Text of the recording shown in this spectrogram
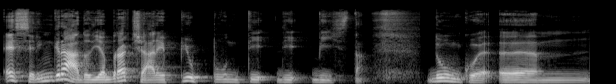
essere in grado di abbracciare più punti di vista. Dunque, ehm,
